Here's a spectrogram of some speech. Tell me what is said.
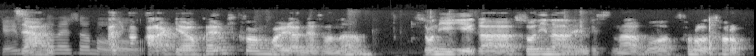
게임스컴에서 뭐 하지만 말할게요. 게임스컴 관련해서는 소니가 소니나 MS나 뭐 서로 서로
